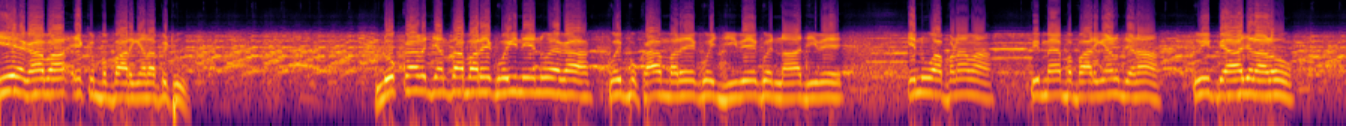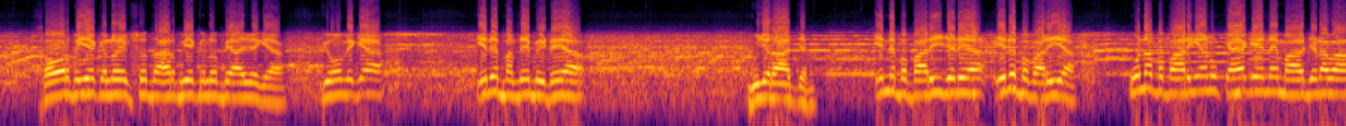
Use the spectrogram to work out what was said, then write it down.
ਇਹ ਹੈਗਾ ਵਾ ਇੱਕ ਵਪਾਰੀਆਂ ਦਾ ਪਿੱਠੂ। ਲੋਕਾਂ ਦੀ ਜਨਤਾ ਬਾਰੇ ਕੋਈ ਨਹੀਂ ਇਹਨੂੰ ਹੈਗਾ, ਕੋਈ ਭੁੱਖਾ ਮਰੇ, ਕੋਈ ਜੀਵੇ, ਕੋਈ ਨਾ ਜੀਵੇ, ਇਹਨੂੰ ਆਪਣਾ ਵਾ ਵੀ ਮੈਂ ਵਪਾਰੀਆਂ ਨੂੰ ਦੇਣਾ, ਤੁਸੀਂ ਪਿਆਜ਼ ਲਾ ਲਓ। 100 ਰੁਪਏ ਕਿਲੋ 110 ਰੁਪਏ ਕਿਲੋ ਪਿਆਜ਼ ਵਿਕਿਆ। ਕਿਉਂ ਵਿਕਿਆ? ਇਹਦੇ ਬੰਦੇ ਬੈਠੇ ਆ ਗੁਜਰਾਤ 'ਚ। ਇਹਨੇ ਵਪਾਰੀ ਜਿਹੜੇ ਆ, ਇਹਦੇ ਵਪਾਰੀ ਆ। ਉਹਨਾਂ ਵਪਾਰੀਆਂ ਨੂੰ ਕਹਿ ਕੇ ਇਹਨੇ ਮਾਲ ਜਿਹੜਾ ਵਾ,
